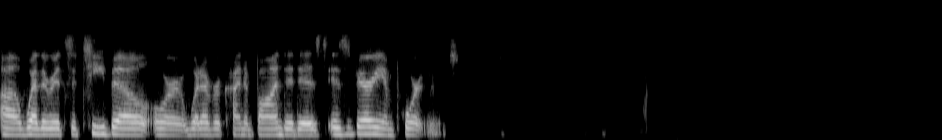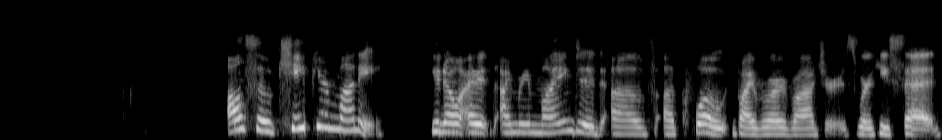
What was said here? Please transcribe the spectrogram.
uh, whether it's a t-bill or whatever kind of bond it is is very important also keep your money. You know I, i'm reminded of a quote by roy rogers where he said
